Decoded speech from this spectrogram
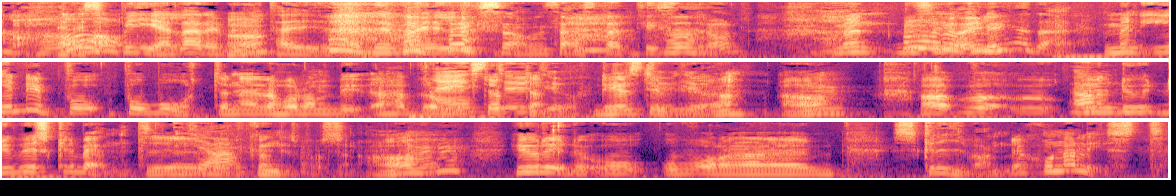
Eller Jaha. spelare vill Ja. jag ta i. det. Var ju liksom så här statistroll. Men, du, Så jag är där. men är det på, på båten eller har de, hade de Nej, byggt upp studio. den? Det är en studio, Studio. ja. ja. Mm. ja, va, va, Ja. Men du, du är skribent i Ja. Kungsposten. Ja. Mm. Hur är det att, att vara eh, skrivande journalist?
